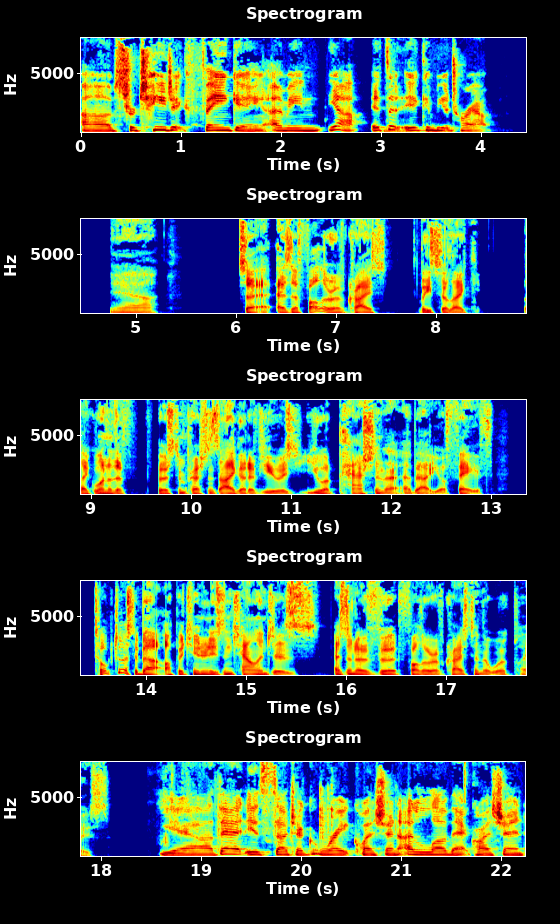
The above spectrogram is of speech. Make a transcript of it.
uh, strategic thinking. I mean, yeah, it's a it can be a trap. Yeah. So as a follower of Christ, Lisa, like like one of the first impressions I got of you is you are passionate about your faith. Talk to us about opportunities and challenges as an overt follower of Christ in the workplace. Yeah, that is such a great question. I love that question.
